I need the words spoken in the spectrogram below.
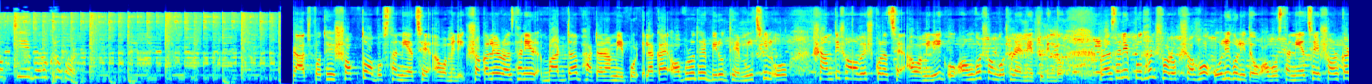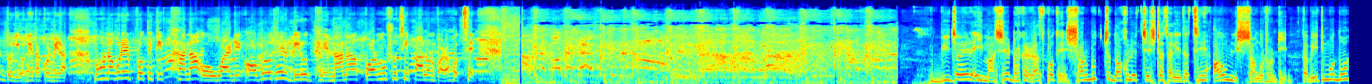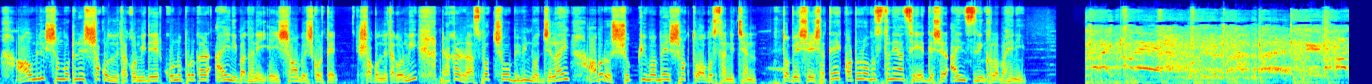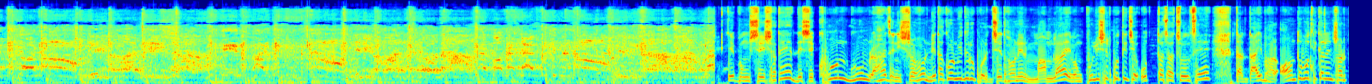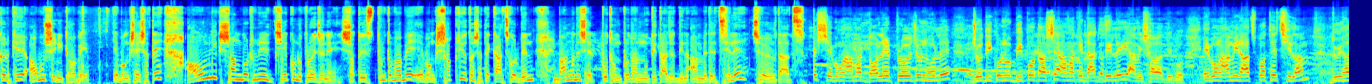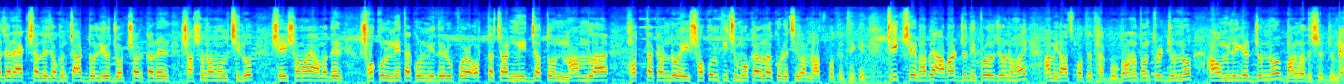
সবচেয়ে বড় খবর। রাজপথে শক্ত অবস্থান নিয়েছে আওয়ামী লীগ। সকালে রাজধানীর বাড্ডা ভাটারা মিরপুর এলাকায় অবরোধের বিরুদ্ধে মিছিল ও শান্তি সমাবেশ করেছে আওয়ামী লীগ ও অঙ্গ সংগঠনের নেতৃবৃন্দ। রাজধানীর প্রধান সড়ক সহ অলিগলিতেও অবস্থান নিয়েছে সরকার দলীয় নেতাকর্মীরা। মহানগরের প্রতিটি থানা ও ওয়ার্ডে অবরোধের বিরুদ্ধে নানা কর্মসূচি পালন করা হচ্ছে। বিজয়ের এই মাসে ঢাকার রাজপথে সর্বোচ্চ দখলের চেষ্টা চালিয়ে যাচ্ছে আওয়ামী লীগ সংগঠনটি। তবে ইতিমধ্যে আওয়ামী লীগ সংগঠনের সকল নেতাকর্মীদের কোনো প্রকার আইনি বাধা নেই এই সমাবেশ করতে। সকল নেতাকর্মী ঢাকার রাজপথ সহ বিভিন্ন জেলায় আবারও সক্রিয়ভাবে শক্ত অবস্থান নিচ্ছেন। তবে সেই সাথে কঠোর অবস্থানে আছে দেশের আইন শৃঙ্খলা বাহিনী। এবং সেই সাথে দেশে খুন, গুম, রাহাজানি সহ নেতাকর্মীদের উপর যে ধরনের মামলা এবং পুলিশের প্রতি যে অত্যাচার চলছে, তার দায়ভার অন্তর্বর্তীকালীন সরকারকে অবশ্যই নিতে হবে। এবং সেই সাথে আওয়ামী লীগ সংগঠনের যে কোনো প্রয়োজনে স্বতঃস্ফূর্তভাবে এবং সক্রিয়তার সাথে কাজ করবেন বাংলাদেশের প্রথম প্রধানমন্ত্রী তাজউদ্দিন আহমেদের ছেলে সোহেল তাজ। এবং আমার দলের প্রয়োজন হলে যদি কোনো বিপদ আসে, আমাকে ডাক দিলেই আমি সাড়া দিব। এবং আমি রাজপথে ছিলাম। দুই হাজার এক সালে যখন চার দলীয় জোট সরকারের শাসনামল ছিল, সেই সময় আমাদের সকল নেতাকর্মীদের উপর অত্যাচার, নির্যাতন, মামলা, হত্যাকাণ্ড, এই সকল কিছু মোকাবেলা করেছিলাম রাজপথে থেকে। ঠিক সেভাবে আবার যদি প্রয়োজন হয়, আমি রাজপথে থাকব। গণতন্ত্রের জন্য আওয়ামী লীগের জন্য বাংলাদেশের জন্য।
